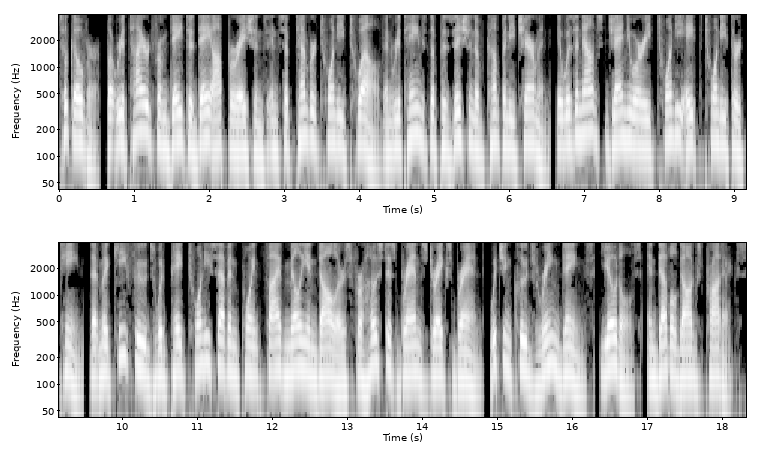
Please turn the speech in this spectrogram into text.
took over, but retired from day-to-day -day operations in September 2012 and retains the position of company chairman. It was announced January 28, 2013, that McKee Foods would pay $27.5 million for Hostess Brands Drake's brand, which includes Ring Dings, Yodels, and Devil Dogs products.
